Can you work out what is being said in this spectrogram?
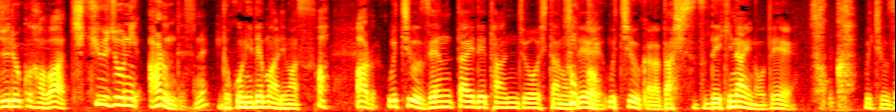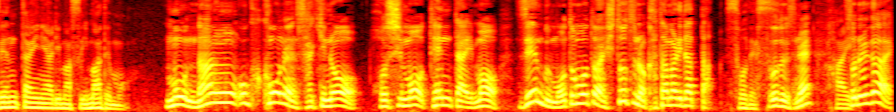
重力波は地球上にあるんですね。どこにでもあります。あある。宇宙全体で誕生したので宇宙から脱出できないのでそっか。宇宙全体にあります今でももう何億光年先の星も天体も全部もともとは一つの塊だった。そうです。そうですね。はい。それが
